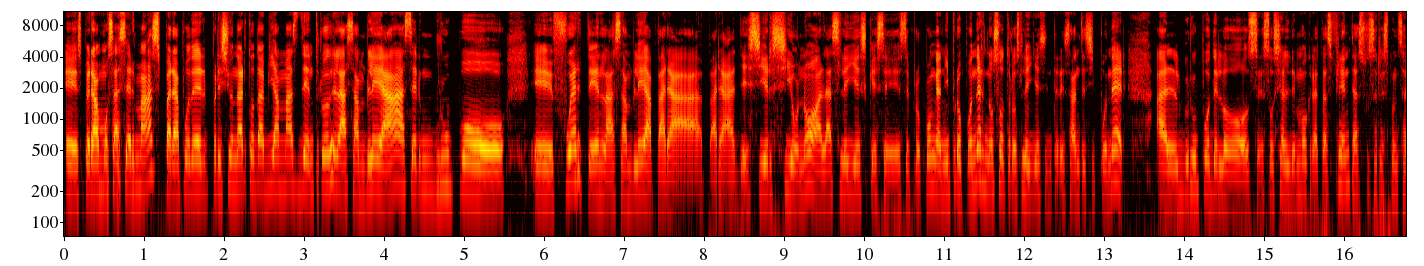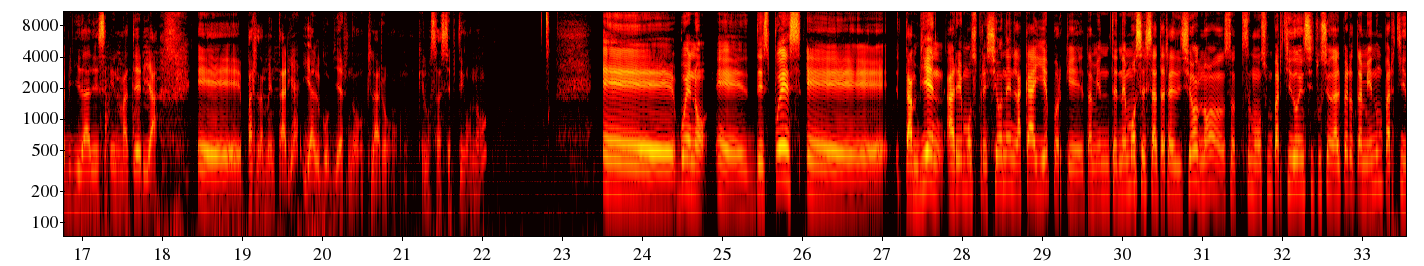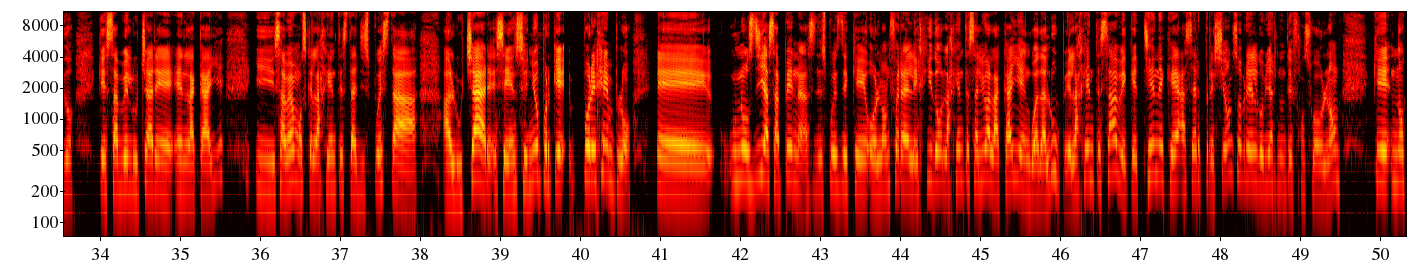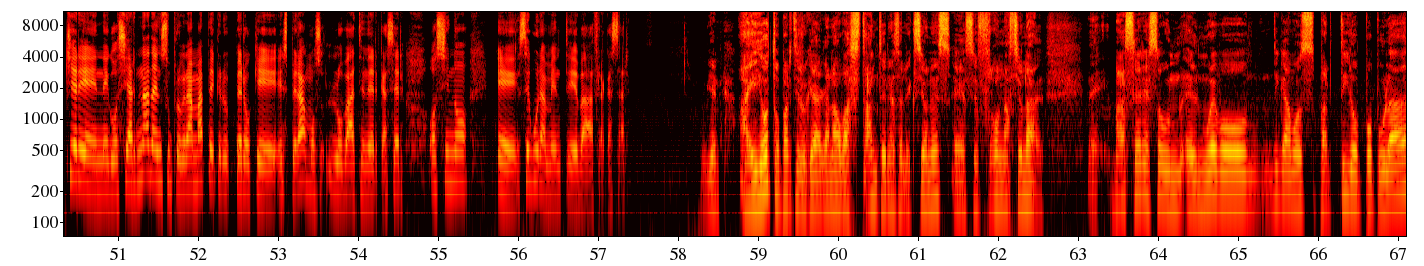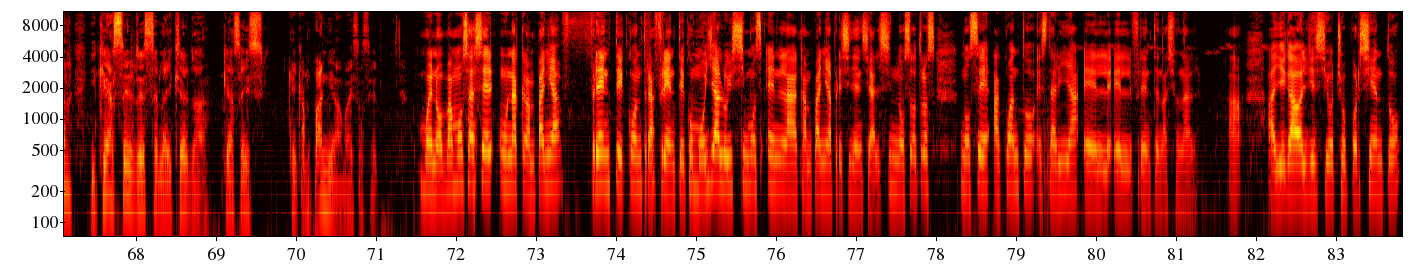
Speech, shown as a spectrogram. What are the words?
Eh, esperamos hacer más para poder presionar todavía más dentro de la Asamblea, hacer un grupo eh, fuerte en la Asamblea para, para, decir sí o no a las leyes que se, se, propongan y proponer nosotros leyes interesantes y poner al grupo de los socialdemócratas frente a sus responsabilidades en materia eh, parlamentaria y al gobierno, claro, que los acepte o no. Eh, bueno, eh, después eh, también haremos presión en la calle porque también tenemos esa tradición, ¿no? Somos un partido institucional, pero también un partido que sabe luchar en, en la calle y sabemos que la gente está dispuesta a, a luchar. Se enseñó porque, por ejemplo, eh, unos días apenas después de que Hollande fuera elegido, la gente salió a la calle en Guadalupe. La gente sabe que tiene que hacer presión sobre el gobierno de François Hollande, que no quiere negociar nada en su programa, pero, pero que esperamos lo va a tener que hacer, o si no, eh, seguramente va a fracasar. Muy bien, hay otro partido que ha ganado bastante en las elecciones, es el Front Nacional. Eh, ¿Va a ser eso un, el nuevo, digamos, partido popular? ¿Y qué hacer desde la izquierda? ¿Qué hacéis? ¿Qué campaña vais a hacer? Bueno, vamos a hacer una campaña frente contra frente, como ya lo hicimos en la campaña presidencial. Sin nosotros, no sé a cuánto estaría el, el Frente Nacional ha, ha llegado al 18%.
